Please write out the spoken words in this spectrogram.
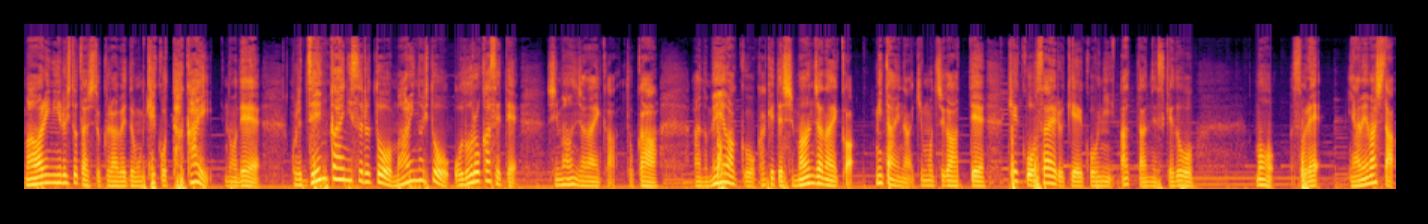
周りにいる人たちと比べても結構高いので、これ全開にすると周りの人を驚かせてしまうんじゃないかとか、あの、迷惑をかけてしまうんじゃないか、みたいな気持ちがあって、結構抑える傾向にあったんですけど、もう、それ、やめました。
